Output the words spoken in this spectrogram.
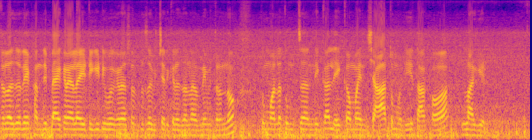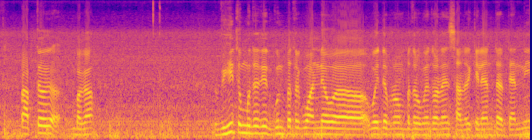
त्याला जर एखादी बॅक राहायला ए टी वगैरे असेल त्याचा विचार केला जाणार नाही मित्रांनो. तुम्हाला तुमचा निकाल एका महिन्याच्या आतमध्ये दाखवावा लागेल. प्राप्त बघा. विहित मुदतीत गुणपत्रक व अन्य वैध प्रमाणपत्र उमेदवारांनी सादर केल्यानंतर त्यांनी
